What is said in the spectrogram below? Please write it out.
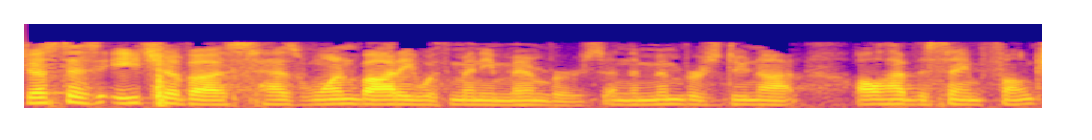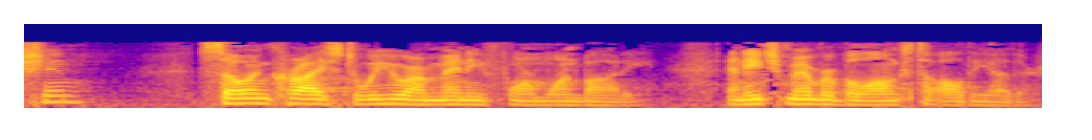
Just as each of us has one body with many members, and the members do not all have the same function, so in Christ we who are many form one body, and each member belongs to all the others.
